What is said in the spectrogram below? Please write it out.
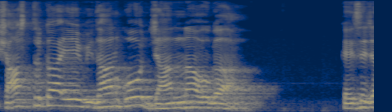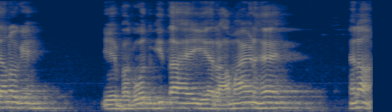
शास्त्र का ये विधान को जानना होगा। कैसे जानोगे? ये भगवत गीता है, ये रामायण है है ना?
